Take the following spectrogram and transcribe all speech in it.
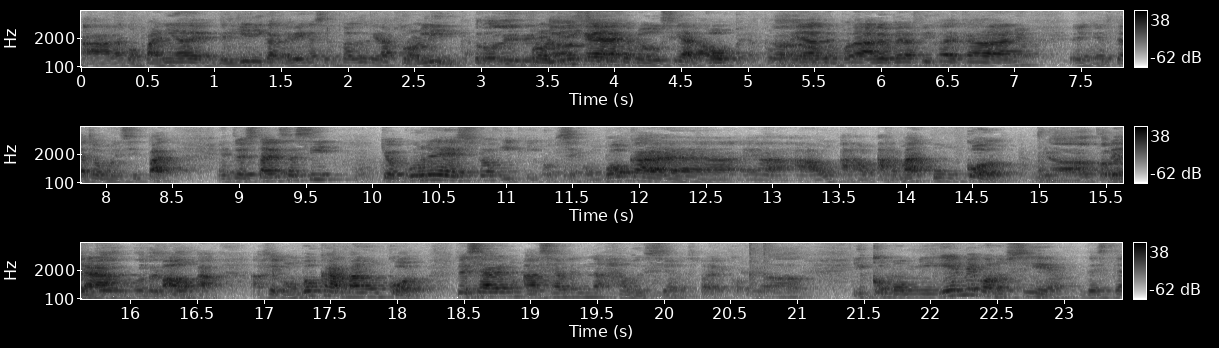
a, a la compañía de, de lírica que había en ese entonces, que era Prolírica. Prolírica. Prolírica sí. era la que producía la ópera, porque tenía la temporada de ópera fija de cada año en el Teatro Municipal. Entonces tal es así que ocurre esto y, y se convoca a, a- a- armar un coro. Ya, correcto, la- correcto. a- a- se convoca a armar un coro. Entonces se abren, ah, se abren unas audiciones para el coro. Ya. Y como Miguel me conocía de este,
